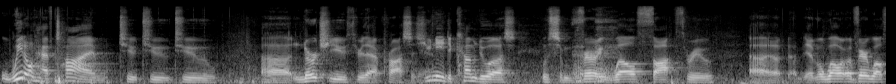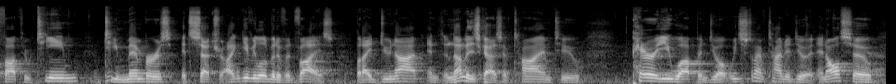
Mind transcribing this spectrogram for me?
we don't have time to, to, to uh, nurture you through that process. You need to come to us with some very well thought through, uh, a, well, a very well thought through team, team members, etc. I can give you a little bit of advice, but I do not, and none of these guys have time to pair you up and do it. We just don't have time to do it. And also,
